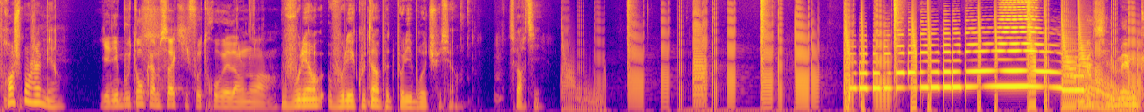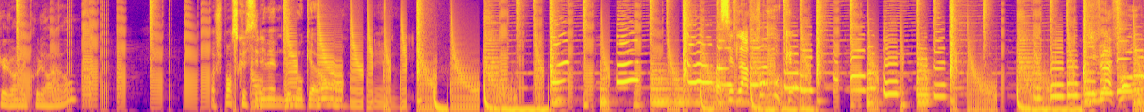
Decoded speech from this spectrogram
Franchement, j'aime bien. Il y a des boutons comme ça qu'il faut trouver dans le noir. Vous voulez, vous voulez écouter un peu de Polybrut, je suis sûr. C'est parti. Même que dans les couleurs avant. Je pense que c'est les mêmes démos qu'avant. hein. Euh. Ah, c'est de la funk Vive la funk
